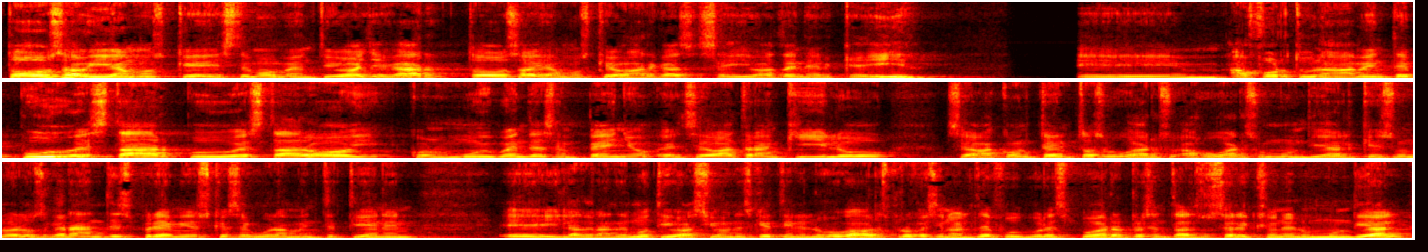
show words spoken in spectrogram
Todos sabíamos que este momento iba a llegar, todos sabíamos que Vargas se iba a tener que ir. Eh, afortunadamente pudo estar, pudo estar hoy con un muy buen desempeño. Él se va tranquilo, se va contento a jugar, a jugar su mundial, que es uno de los grandes premios que seguramente tienen eh, y las grandes motivaciones que tienen los jugadores profesionales de fútbol es poder representar su selección en un mundial.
